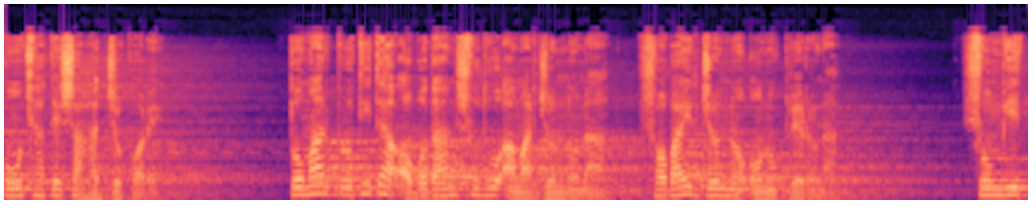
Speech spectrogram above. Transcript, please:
পৌঁছাতে সাহায্য করে। তোমার প্রতিটা অবদান শুধু আমার জন্য না, সবাইয়ের জন্য অনুপ্রেরণা। সংগীত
